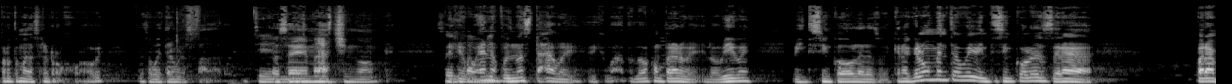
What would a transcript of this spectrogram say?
Protoman es el rojo, ¿no, güey. Pero ese güey trae una espada, güey. Sí, Entonces se ve más chingón, güey. Soy Dije, bueno, pues no está, güey. Dije, bueno, pues lo voy a comprar, güey. Y lo vi, güey. 25 dólares, güey. Que en aquel momento, güey, 25 dólares era. Para,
